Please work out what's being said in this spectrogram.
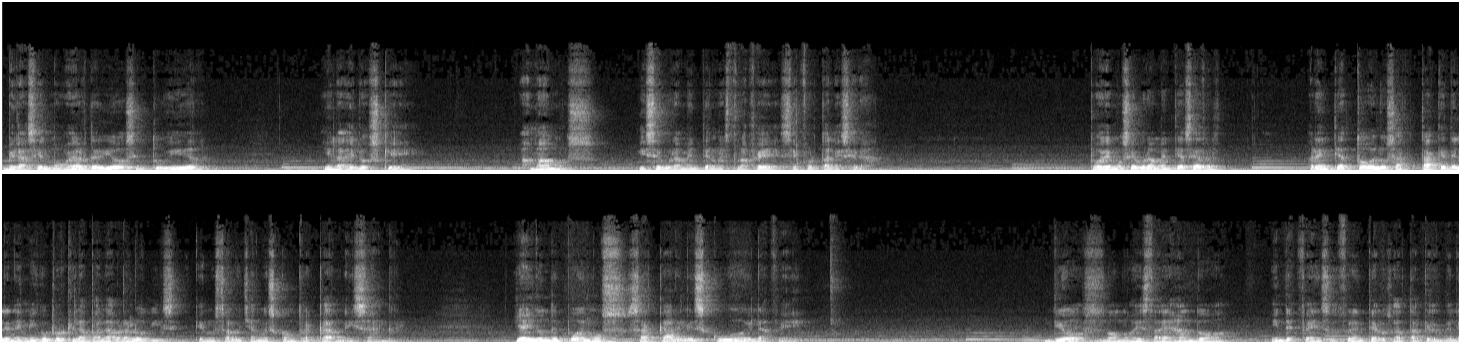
Verás el mover de Dios en tu vida y en la de los que amamos y seguramente nuestra fe se fortalecerá. Podemos seguramente hacer frente a todos los ataques del enemigo porque la palabra lo dice que nuestra lucha no es contra carne y sangre. Y ahí donde podemos sacar el escudo de la fe. Dios no nos está dejando indefensos frente a los ataques del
